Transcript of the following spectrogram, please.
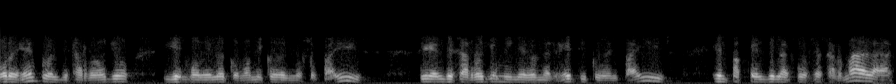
Por ejemplo, el desarrollo y el modelo económico de nuestro país, el desarrollo minero energético del país, el papel de las Fuerzas Armadas,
